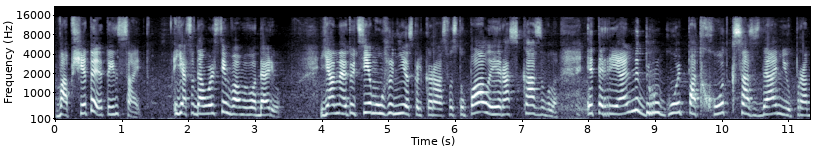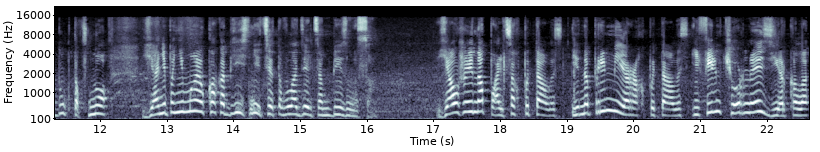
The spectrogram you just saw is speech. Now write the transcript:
Вообще-то это инсайт. Я с удовольствием вам его дарю. Я на эту тему уже несколько раз выступала и рассказывала. Это реально другой подход к созданию продуктов. Но я не понимаю, как объяснить это владельцам бизнеса. Я уже и на пальцах пыталась, и на примерах пыталась, и фильм «Черное зеркало»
